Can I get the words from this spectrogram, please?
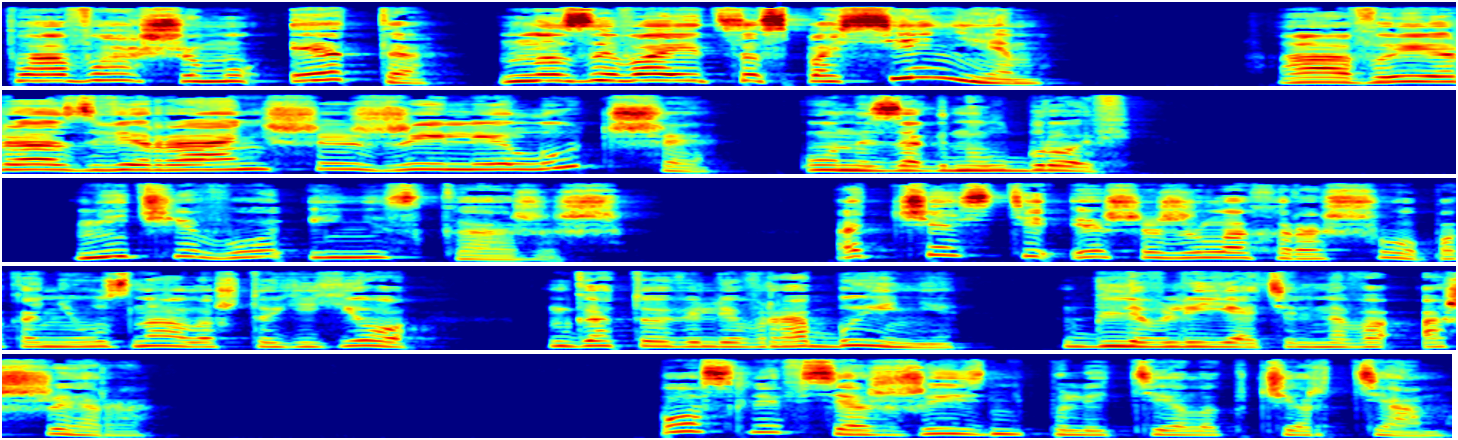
По-вашему, это называется спасением? А вы разве раньше жили лучше? Он изогнул бровь. Ничего и не скажешь. Отчасти Эша жила хорошо, пока не узнала, что ее готовили в рабыни для влиятельного Ашера. После вся жизнь полетела к чертям.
